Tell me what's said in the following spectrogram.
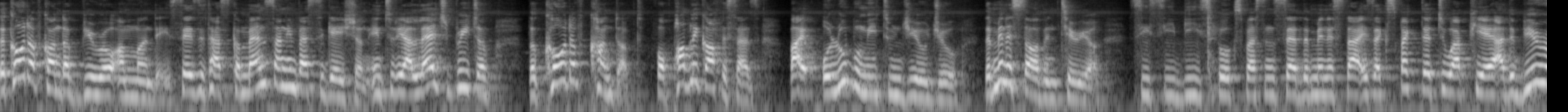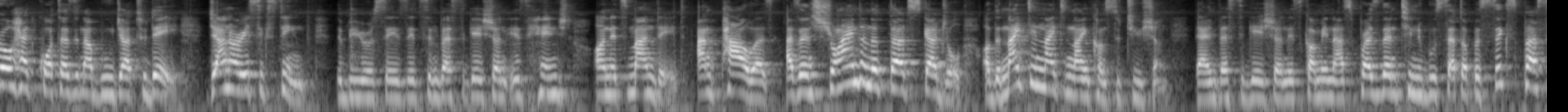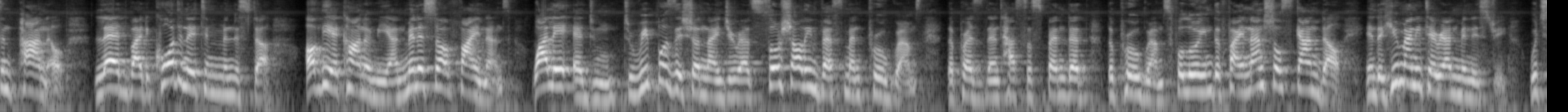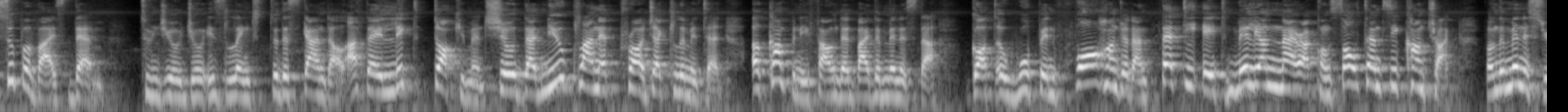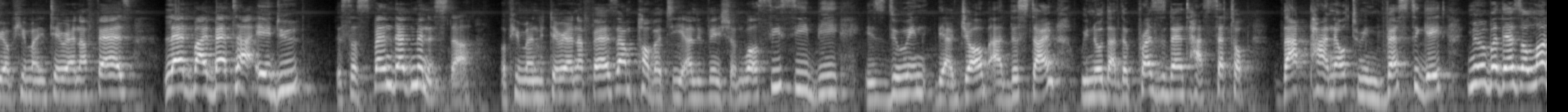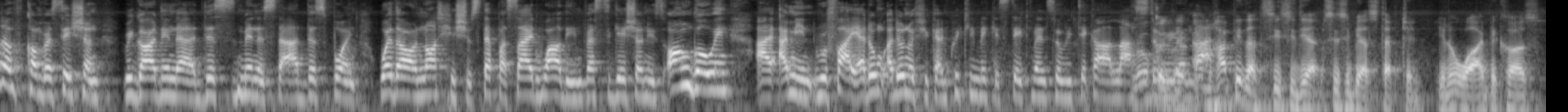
The Code of Conduct Bureau on Monday says it has commenced an investigation into the alleged breach of the Code of Conduct for public officers by Olubunmi Tunji-Ojo, the Minister of Interior. CCB spokesperson said the minister is expected to appear at the Bureau headquarters in Abuja today, January 16th. The Bureau says its investigation is hinged on its mandate and powers as enshrined in the third schedule of the 1999 Constitution. Their investigation is coming as President Tinubu set up a six-person panel led by the coordinating minister of the Economy and Minister of Finance, Wale Edun, to reposition Nigeria's social investment programs. The president has suspended the programs following the financial scandal in the humanitarian ministry, which supervised them. Tunji Ojo is linked to the scandal after a leaked document showed that New Planet Project Limited, a company founded by the minister, got a whooping 438 million naira consultancy contract from the Ministry of Humanitarian Affairs led by Betta Edu, the suspended Minister of Humanitarian Affairs and Poverty Alleviation. Well, CCB is doing their job at this time. We know that the president has set up that panel to investigate. You know, but there's a lot of conversation regarding uh, this minister at this point, whether or not he should step aside while the investigation is ongoing. I, I mean, Rufai, I don't, I don't know if you can quickly make a statement so we take our last Real story quickly, on that. I'm happy that CCD, CCB has stepped in. You know why? Because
